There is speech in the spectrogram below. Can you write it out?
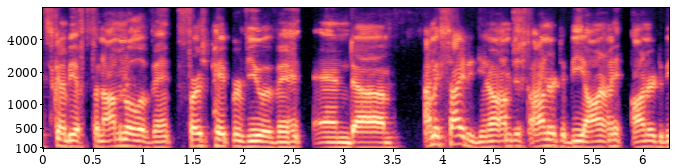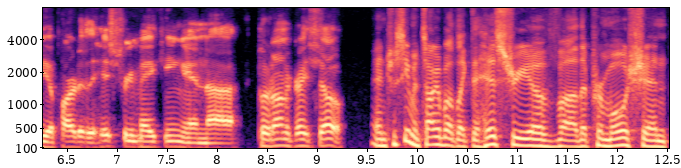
it's going to be a phenomenal event, first pay per view event, and um, I'm excited. You know, I'm just honored to be on it, honored to be a part of the history making, and uh, put on a great show. And just even talk about like the history of uh, the promotion.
